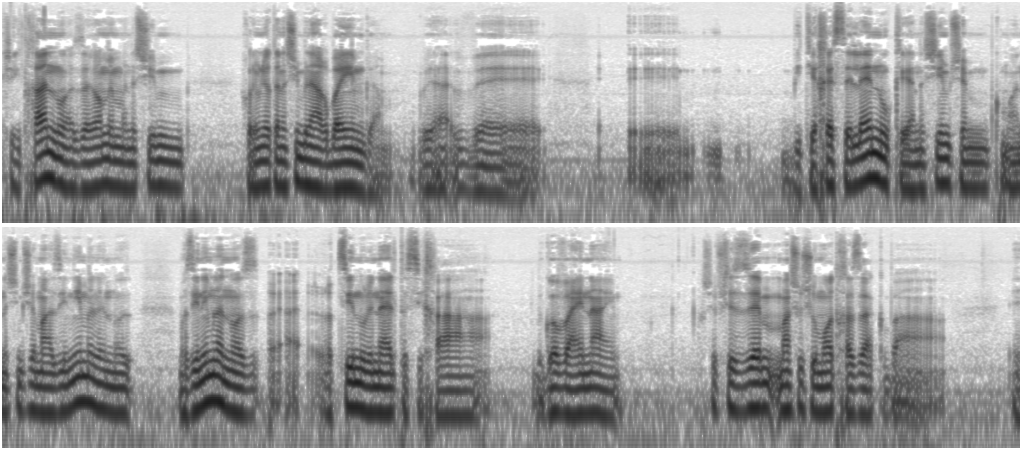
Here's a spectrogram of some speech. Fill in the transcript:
כשהתחלנו, אז היום הם אנשים, יכולים להיות אנשים בני 40 גם. ו... ו אה, בהתייחס אלינו כאנשים שהם כמו אנשים שמאזינים אלינו, מאזינים לנו, אז אה, רצינו לנהל את השיחה בגובה העיניים. אני חושב שזה משהו שהוא מאוד חזק ב... אה,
